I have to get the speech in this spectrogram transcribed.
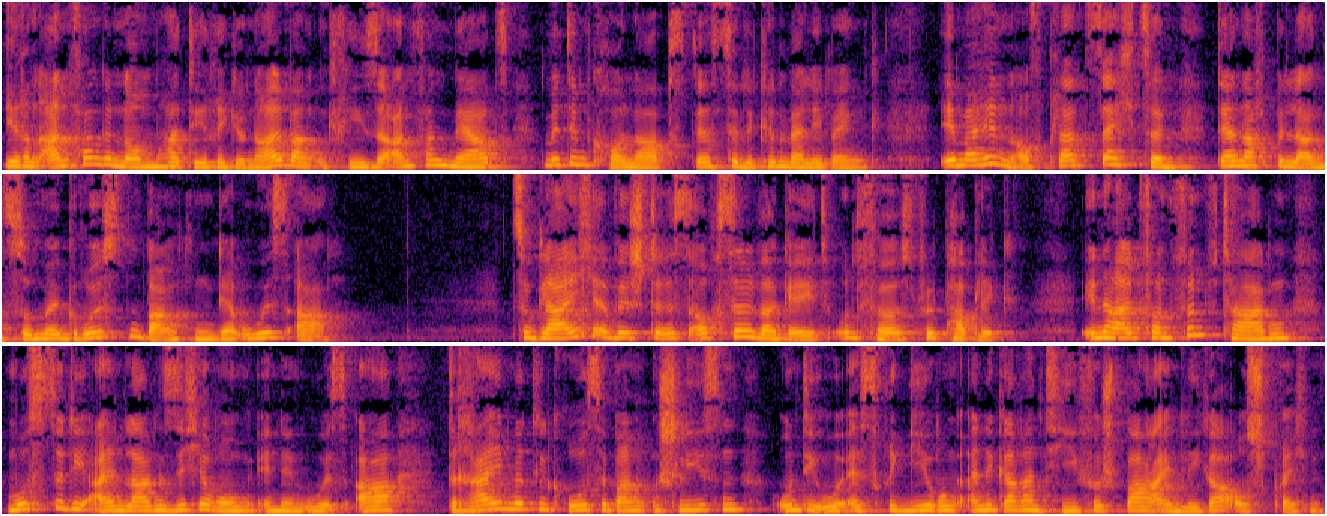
Ihren Anfang genommen hat die Regionalbankenkrise Anfang März mit dem Kollaps der Silicon Valley Bank, immerhin auf Platz 16 der nach Bilanzsumme größten Banken der USA. Zugleich erwischte es auch Silvergate und First Republic. Innerhalb von fünf Tagen musste die Einlagensicherung in den USA drei mittelgroße Banken schließen und die US-Regierung eine Garantie für Spareinleger aussprechen.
